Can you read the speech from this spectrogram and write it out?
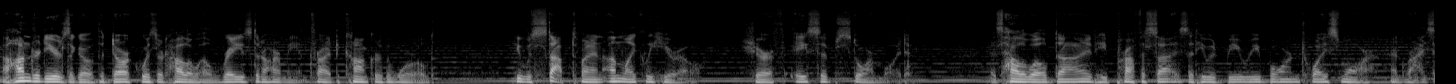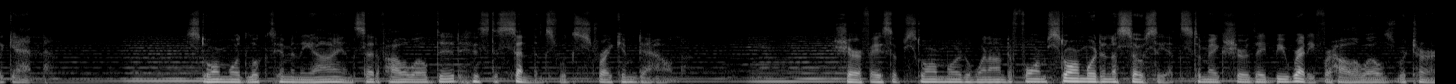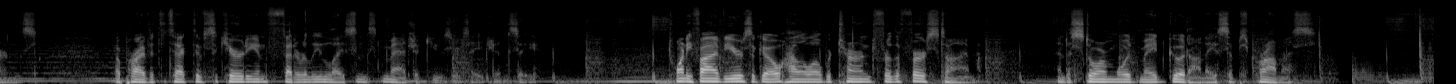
A hundred years ago, the dark wizard Hollowell raised an army and tried to conquer the world. He was stopped by an unlikely hero, Sheriff Asap Stormwood. As Hollowell died, he prophesied that he would be reborn twice more and rise again. Stormwood looked him in the eye and said if Hollowell did, his descendants would strike him down. Sheriff Asap Stormwood went on to form Stormwood and Associates to make sure they'd be ready for Hollowell's returns, a private detective security and federally licensed magic users agency. Twenty-five years ago, Hollowell returned for the first time, and a Stormwood made good on Asap's promise.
